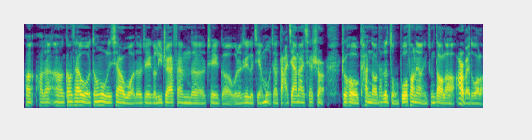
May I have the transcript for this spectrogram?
啊，好的，啊，刚才我登录了一下我的这个荔枝 FM 的这个我的这个节目叫《打架那些事儿》，之后看到它的总播放量已经到了二百多了，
